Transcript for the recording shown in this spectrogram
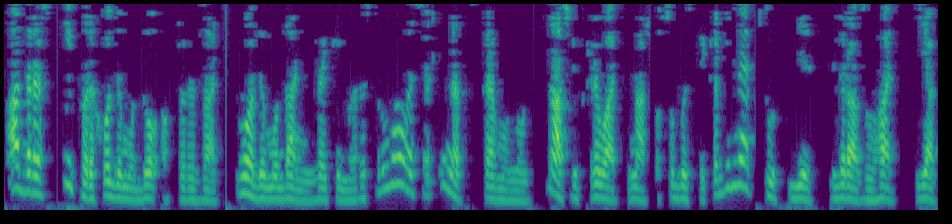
адрес і переходимо до авторизації. Вводимо дані, за якими реєструвалися, і натискаємо лог. У нас відкривається наш особистий кабінет. Тут є відразу гайд, як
